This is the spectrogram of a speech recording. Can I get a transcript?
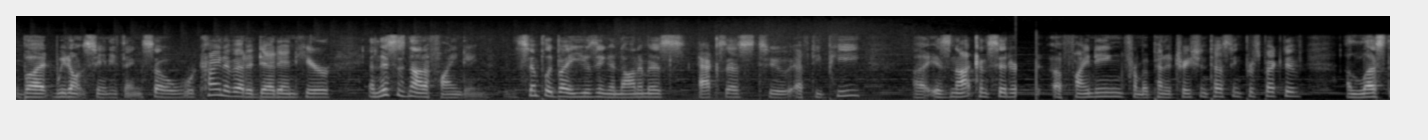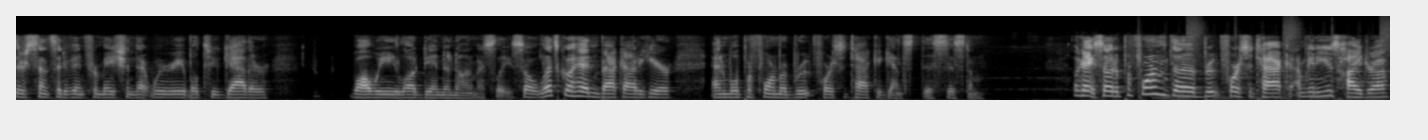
but we don't see anything. So we're kind of at a dead end here, and this is not a finding simply by using anonymous access to FTP uh, is not considered a finding from a penetration testing perspective unless there's sensitive information that we were able to gather while we logged in anonymously. So let's go ahead and back out of here and we'll perform a brute force attack against this system. Okay, so to perform the brute force attack, I'm going to use Hydra.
